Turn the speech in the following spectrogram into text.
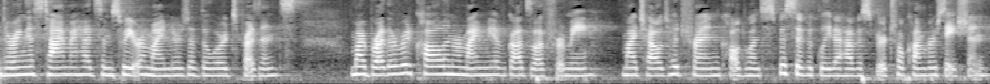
During this time, I had some sweet reminders of the Lord's presence. My brother would call and remind me of God's love for me. My childhood friend called once specifically to have a spiritual conversation.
